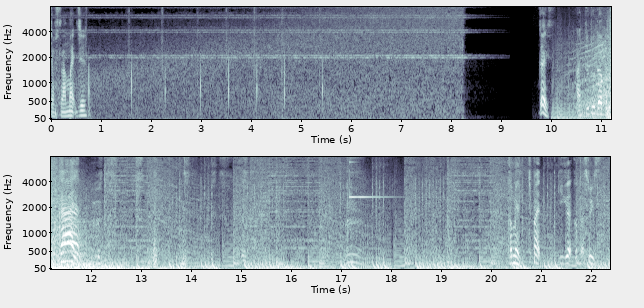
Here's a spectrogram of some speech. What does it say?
Macam selamat je. Guys, hantu tu dah berdekat. Kamil, cepat. Pergi ke kotak Swiss.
